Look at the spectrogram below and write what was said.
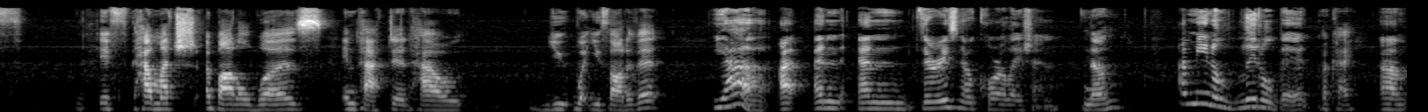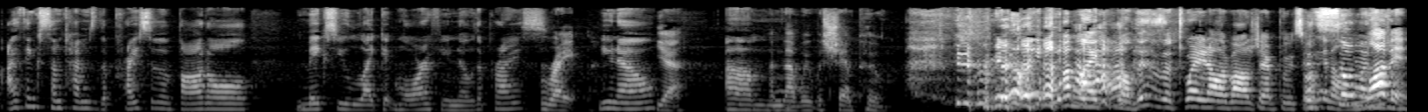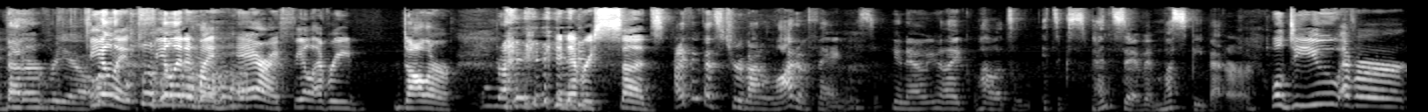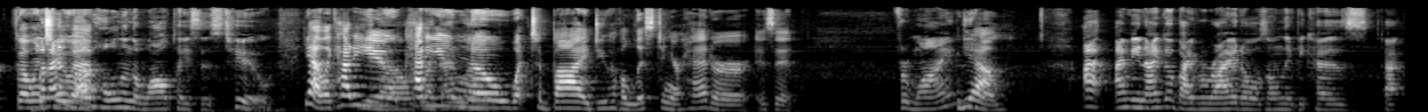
if how much a bottle was impacted how you what you thought of it? yeah I, and and there is no correlation None. i mean a little bit Okay. Um, I think sometimes the price of a bottle makes you like it more if you know the price. Right. You know? Yeah. Um, I'm that way with shampoo. really? I'm like, well, this is a twenty dollar bottle of shampoo, so It's I'm gonna so much love it. better for you. Feel it. Feel it in my hair. I feel every dollar right in every suds. I think that's true about a lot of things. You know, you're like, well, it's it's expensive. It must be better. Well, do you ever go But into I love a hole in the wall places too. yeah? Like, how do you, you know, how do like, you I love- know what to buy? Do you have a list in your head, or is it For wine, yeah? I I mean, I go by varietals only because I,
